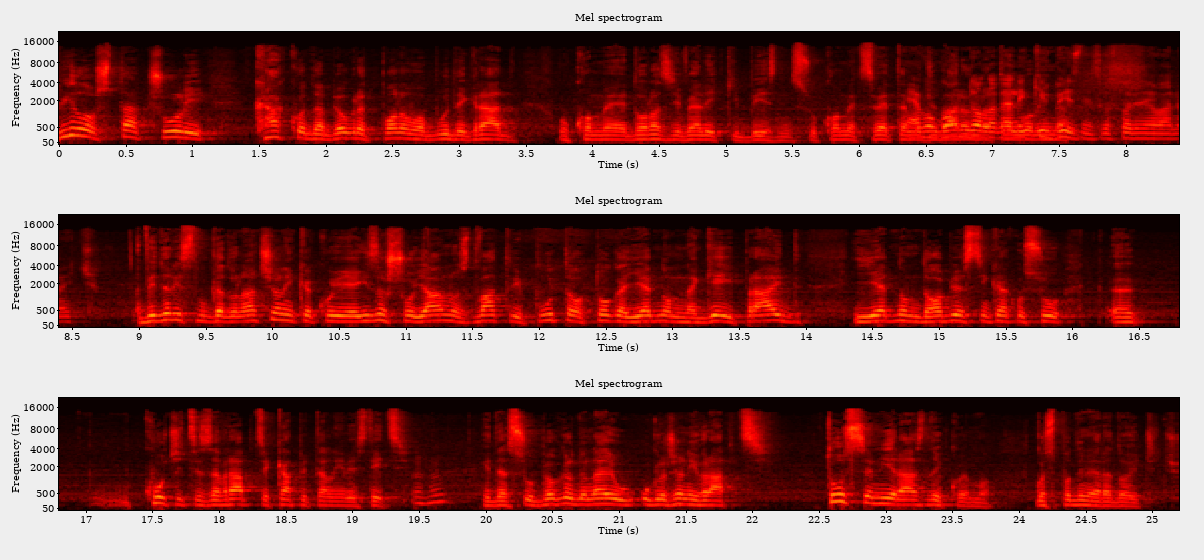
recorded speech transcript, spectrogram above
bilo šta čuli kako da Beograd ponovo bude grad u kome dolazi veliki biznis, u kome cveta Evo međunarodna gondola, trgovina? veliki biznis, gospodine Jovanoviću. Videli smo gradonačelnika koji je izašao javnost dva, tri puta, od toga jednom na gay pride i jednom da objasni kako su e, kućice za vrapce kapitalne investicije. I da su u Beogradu najugroženiji vrapci. Tu se mi razlikujemo, gospodine Radojičiću.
